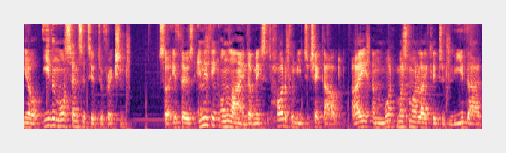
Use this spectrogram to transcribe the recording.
you know, even more sensitive to friction. So if there's anything online that makes it harder for me to check out, I am much more likely to leave that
